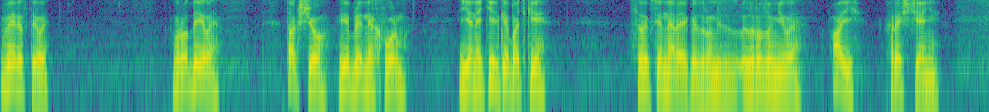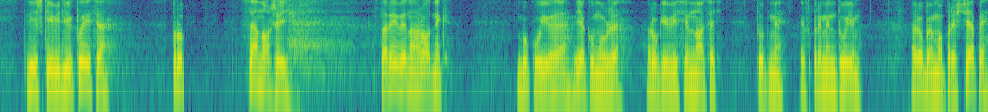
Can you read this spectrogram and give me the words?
виростили, вродили. Так що гібридних форм є не тільки батьки, селекціонера якось зрозумі- зрозуміли, а й хрещені. Трішки відліклися. Це наш старий виноградник буквою Г, якому вже років 18. Тут ми експериментуємо, робимо прищепи.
